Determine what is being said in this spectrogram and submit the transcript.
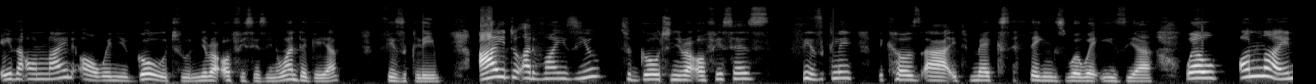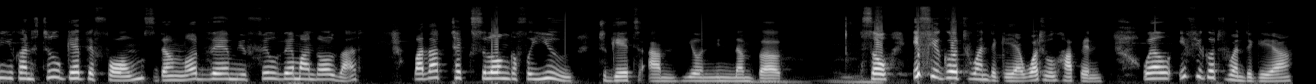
either online or when you go to NIRA offices in Wandegeya physically. I do advise you to go to NIRA offices physically because uh, it makes things way, way easier. Well, online, you can still get the forms, download them, you fill them and all that but that takes longer for you to get um, your NIN number. So if you go to Wandegeya, what will happen? Well, if you go to Wandegeya,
